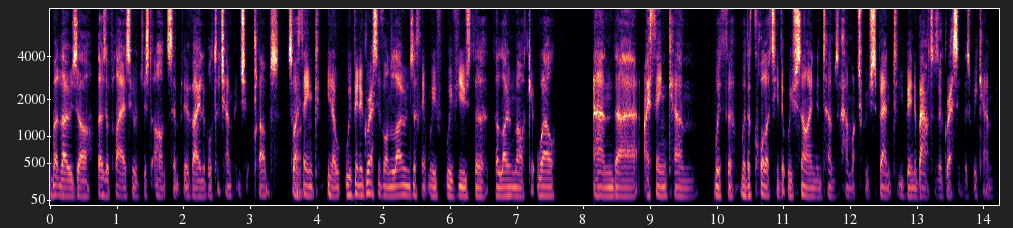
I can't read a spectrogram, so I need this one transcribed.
but those are those are players who just aren't simply available to championship clubs. So I think you know we've been aggressive on loans. I think we've we've used the the loan market well, and uh, I think um, with the with the quality that we've signed in terms of how much we've spent, we've been about as aggressive as we can be.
